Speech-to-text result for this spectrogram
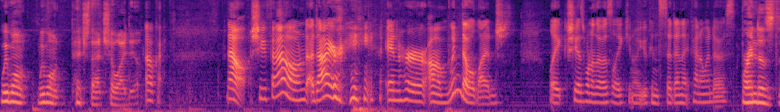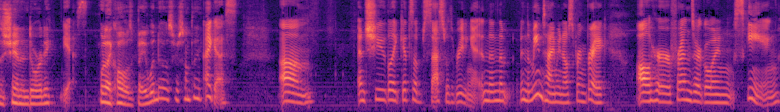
we won't we won't pitch that show idea. Okay. Now, she found a diary in her um, window ledge. Like, she has one of those, like, you know, you can sit in it kind of windows. Brenda's the Shannen Doherty. Yes. What do they call those? Bay windows or something? I guess. Um, and she like gets obsessed with reading it. And then the, in the meantime, you know, spring break, all her friends are going skiing,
